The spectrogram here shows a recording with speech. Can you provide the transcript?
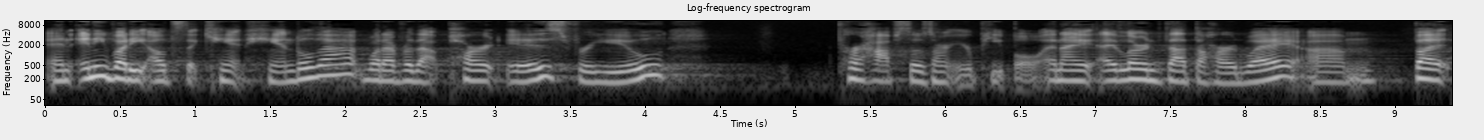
And anybody else that can't handle that whatever that part is for you perhaps those aren't your people. And I, I learned that the hard way. Um, but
